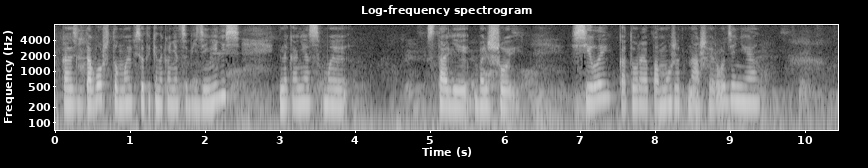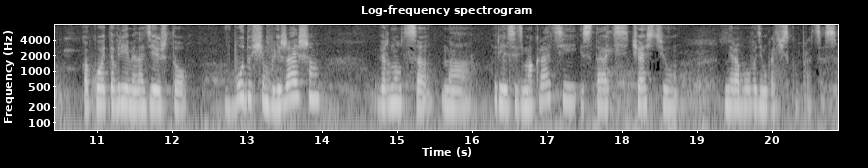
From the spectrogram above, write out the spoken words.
показатель того, что мы все-таки наконец объединились, и наконец мы стали большой силой, которая поможет нашей Родине какое-то время, надеюсь, что в будущем, ближайшем, вернуться на рельсы демократии и стать частью мирового демократического процесса.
